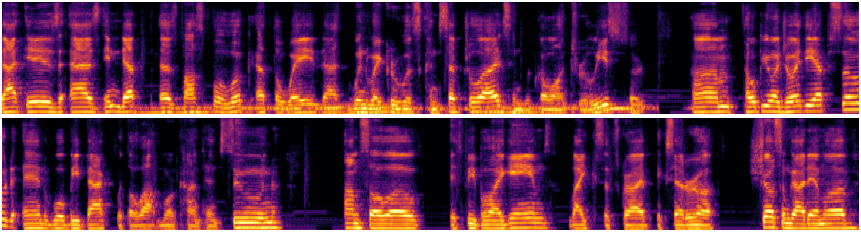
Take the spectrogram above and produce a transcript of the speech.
that is as in depth as possible look at the way that Wind Waker was conceptualized and would go on to release. So, um, hope you enjoyed the episode, and we'll be back with a lot more content soon. I'm Solo. It's People Like Games. Like, subscribe, etc. Show some goddamn love.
